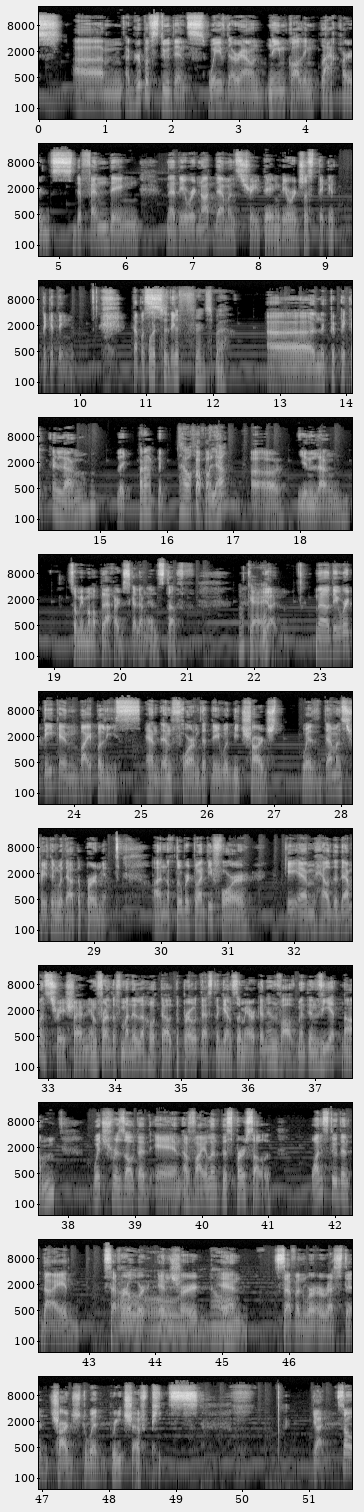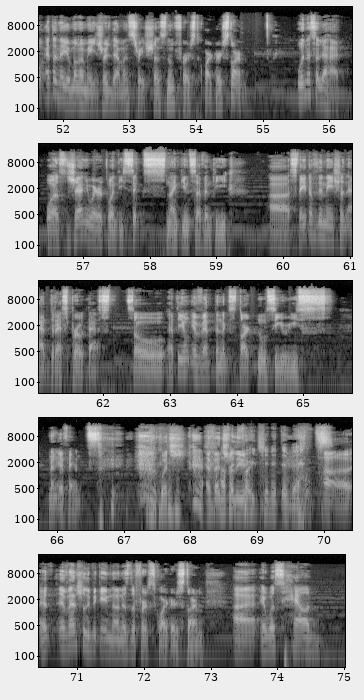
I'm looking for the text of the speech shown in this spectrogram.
um, a group of students waved around name-calling placards defending na they were not demonstrating, they were just picket picketing. Tapos, What's the they, difference ba? Uh, ka lang, like, Parang Nag- hawak mo lang? oo, yun lang. So, may mga placards ka lang and stuff. Okay. Yun. Now, they were taken by police and informed that they would be charged with demonstrating without a permit. On October 24, KM held a demonstration in front of Manila Hotel to protest against American involvement in Vietnam, which resulted in a violent dispersal. One student died, several were Oh, injured, no. and seven were arrested, charged with breach of peace. Yan. So, eto na yung mga major demonstrations ng first quarter storm. Una sa lahat was January 26, 1970, uh, State of the Nation Address Protest. So, eto yung event na nag-start nung series ng events. Which eventually... Unfortunate events. Uh, it eventually became known as the First Quarter Storm. Uh, it was held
